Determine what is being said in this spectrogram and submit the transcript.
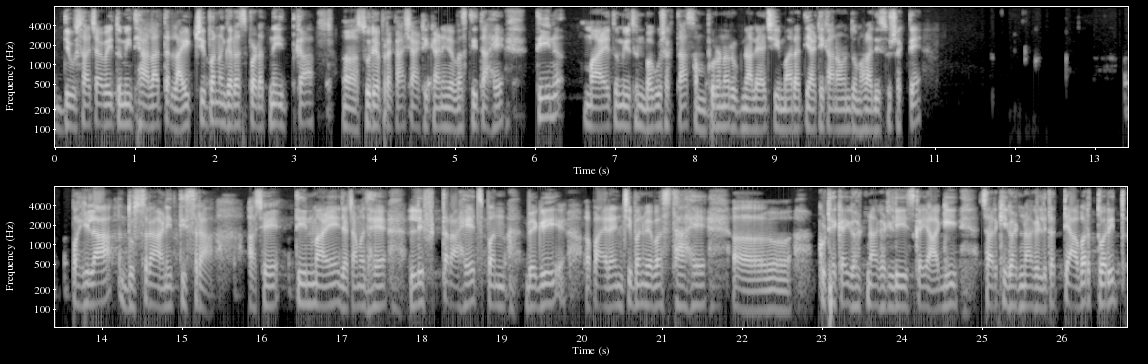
दिवसाच्या वेळी तुम्ही इथे आलात तर लाईटची पण गरज पडत नाही. इतका सूर्यप्रकाश या ठिकाणी व्यवस्थित आहे. तीन माळे तुम्ही इथून बघू शकता. संपूर्ण रुग्णालयाची इमारत या ठिकाणाहून तुम्हाला दिसू शकते. पहिला दुसरा आणि तिसरा असे तीन माळे ज्याच्यामध्ये लिफ्ट तर आहेच पण वेगळी पायऱ्यांची पण व्यवस्था आहे. अं, कुठे काही घटना घडली काही आगी सारखी घटना घडली तर त्यावर त्वरित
